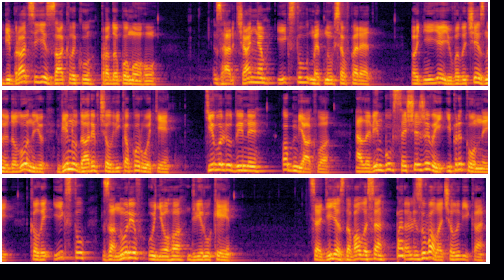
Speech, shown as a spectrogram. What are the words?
вібрації заклику про допомогу. З гарчанням Ікстл метнувся вперед. Однією величезною долонею він ударив чоловіка по роті. Тіло людини обм'якло, але він був все ще живий і притомний, коли Ікстл занурив у нього дві руки. Ця дія, здавалося, паралізувала чоловіка.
